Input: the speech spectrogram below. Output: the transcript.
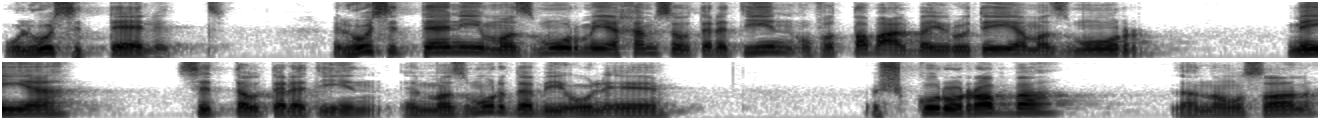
والهوس الثالث الهوس الثاني مزمور 135 وفي الطبعة البيروتية مزمور 136 المزمور ده بيقول إيه؟ اشكروا الرب لأنه صالح.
